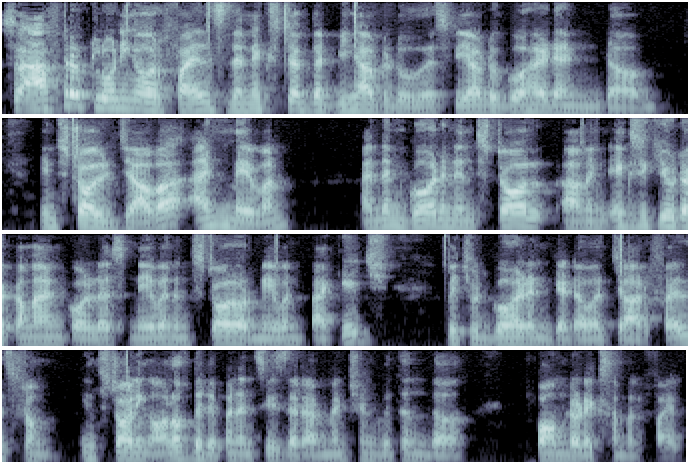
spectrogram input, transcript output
So after cloning our files, the next step that we have to do is we have to go ahead and um, install Java and Maven and then go ahead and install, I mean, execute a command called as maven install or maven package, which would go ahead and get our jar files from installing all of the dependencies that are mentioned within the pom.xml file.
